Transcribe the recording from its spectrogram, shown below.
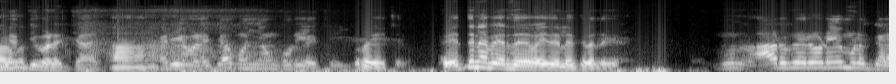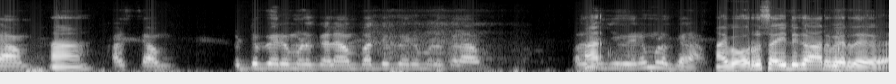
ஒரு இலத்தி வளைச்சா கறியை வளைச்சா கொஞ்சம் குறைய செய்யும் குறைய இப்ப எத்தனை பேர் தேவை இது இழுக்கிறதுக்கு மூணு ஆறு பேரோடய முழுக்கலாம் கஷ்டம் எட்டு பேரும் முழுக்கலாம் பத்து பேரும் முழுக்கலாம் பதினஞ்சு பேரும் முழுக்கலாம் இப்ப ஒரு சைடுக்கு ஆறு பேர் தேவை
